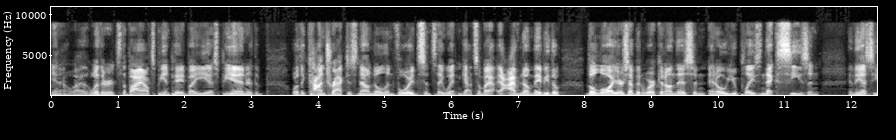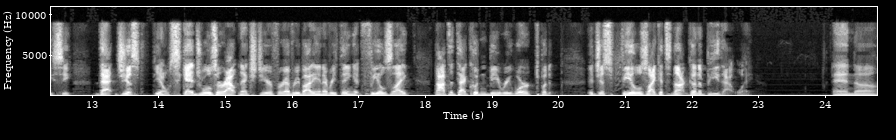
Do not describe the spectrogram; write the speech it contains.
you know, uh, whether it's the buyouts being paid by ESPN or the or the contract is now null and void since they went and got somebody. I, I have no. Maybe the the lawyers have been working on this, and, and OU plays next season in the SEC. That just you know schedules are out next year for everybody and everything. It feels like not that that couldn't be reworked, but it, it just feels like it's not going to be that way. And uh,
